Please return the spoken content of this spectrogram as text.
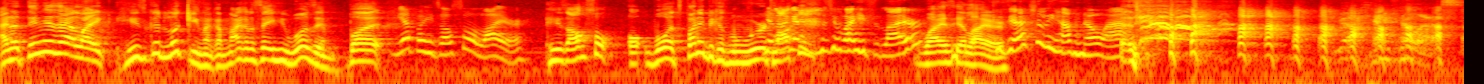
And the thing is that, like, he's good looking. Like, I'm not gonna say he wasn't, but Yeah, but he's also a liar. He's also. Oh, well, it's funny because when we were You're not talking, gonna ask me why he's a liar? why is he a liar? Because you actually have no ass. You got Hank Hill ass.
